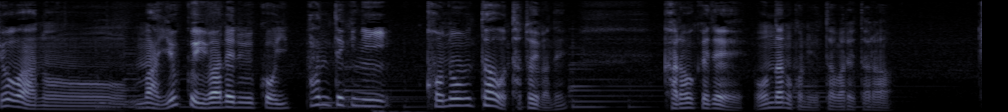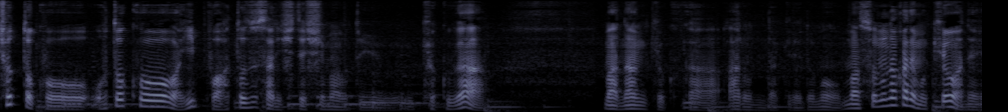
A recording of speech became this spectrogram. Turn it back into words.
今日はあのー、まあよく言われる、こう一般的にこの歌を例えばね、カラオケで女の子に歌われたら、ちょっとこう男は一歩後ずさりしてしまうという曲が、まあ何曲かあるんだけれども、まあその中でも今日はね、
